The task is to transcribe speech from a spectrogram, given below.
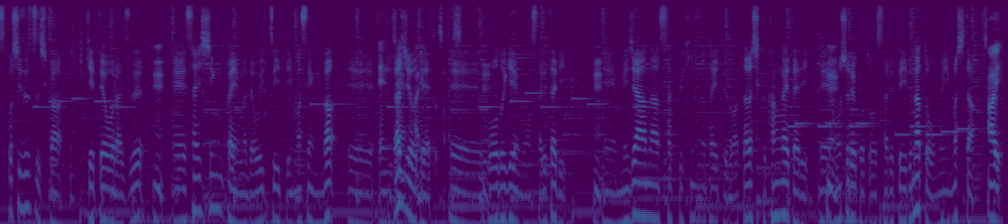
ー少しずつしか聞けておらず、うん。えー最新回まで追いついていませんが、えーラジオでえーボードゲームをされたり、うんえーメジャーな作品のタイトルを新しく考えたり、えーうん面白いことをされているなと思いました。はい。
